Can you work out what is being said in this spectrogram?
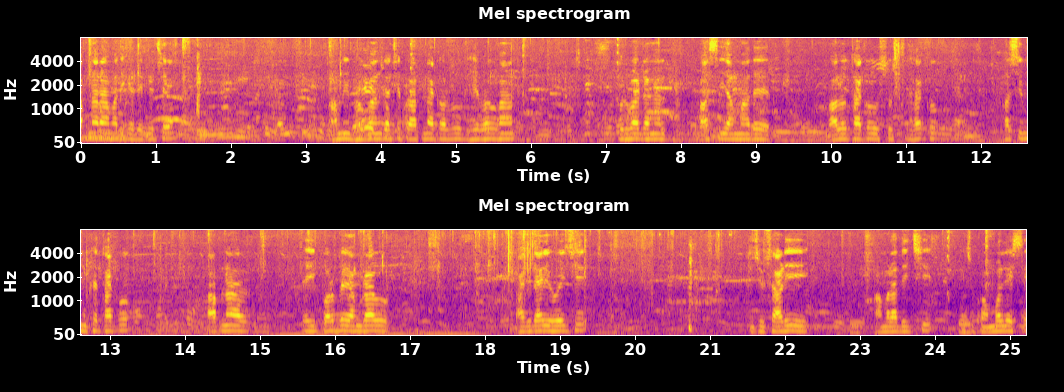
আপনারা আমাদেরকে ডেকেছে আমি ভগবান কাছে প্রার্থনা করব হে ভগবান পূর্বাডাঙ্গাল বাসী আমাদের ভালো থাকুক সুস্থ থাকুক হাসি মুখে থাকুক আপনার এই পর্বে আমরাও ভাগিদারি হয়েছি। কিছু শাড়ি আমরা দিচ্ছি, কিছু কম্বল এসছে,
